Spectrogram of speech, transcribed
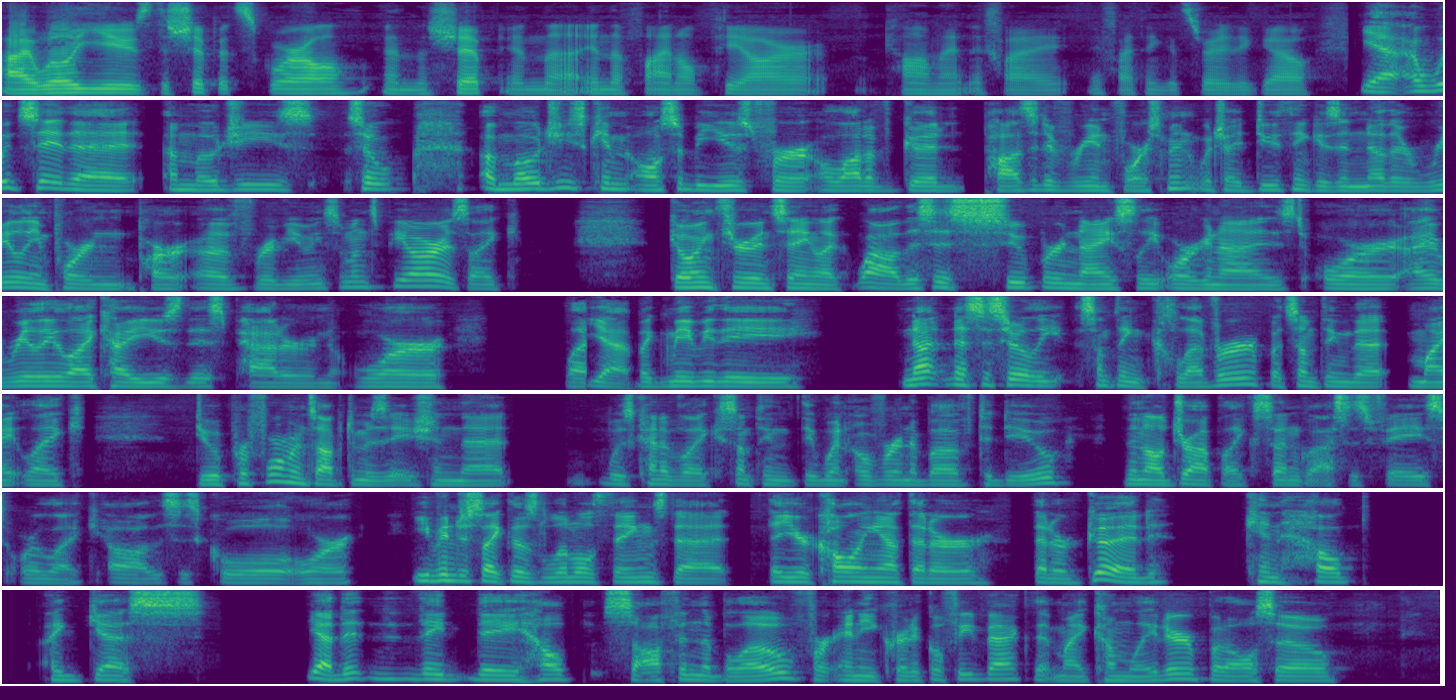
I will use the ship it squirrel and the ship in the in the final PR comment if I if I think it's ready to go. Yeah, I would say that emojis. So, emojis can also be used for a lot of good positive reinforcement, which I do think is another really important part of reviewing someone's PR. Is like going through and saying like, "Wow, this is super nicely organized," or "I really like how you use this pattern," or like, yeah, like maybe they not necessarily something clever, but something that might like do a performance optimization that was kind of like something that they went over and above to do then I'll drop like sunglasses face or like, oh, this is cool, or even just like those little things that that you're calling out that are that are good can help, I guess. Yeah, they they, they help soften the blow for any critical feedback that might come later, but also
